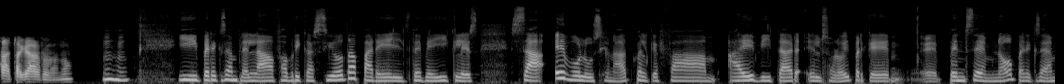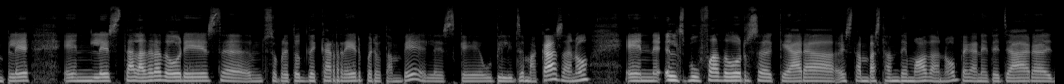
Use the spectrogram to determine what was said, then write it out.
atacar-lo, no? Uh -huh. I, per exemple, en la fabricació d'aparells, de vehicles, s'ha evolucionat pel que fa a evitar el soroll? Perquè eh, pensem, no?, per exemple, en les taladradores, eh, sobretot de carrer, però també les que utilitzem a casa, no?, en els bufadors eh, que ara estan bastant de moda, no?, per a netejar eh,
